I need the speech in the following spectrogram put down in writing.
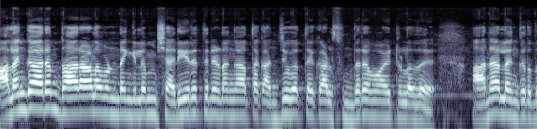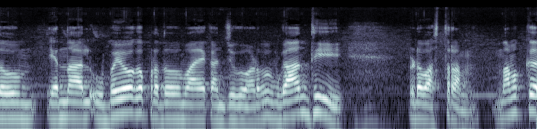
അലങ്കാരം ധാരാളമുണ്ടെങ്കിലും ശരീരത്തിനിണങ്ങാത്ത കഞ്ചുകത്തേക്കാൾ സുന്ദരമായിട്ടുള്ളത് അനലങ്കൃതവും എന്നാൽ ഉപയോഗപ്രദവുമായ കഞ്ചുകമാണ്. അപ്പോൾ ഗാന്ധിയുടെ വസ്ത്രം നമുക്ക്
